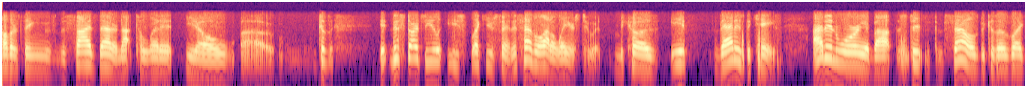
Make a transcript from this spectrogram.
other things besides that or not to let it you know because it this starts you, you like you're saying this has a lot of layers to it because if that is the case i didn't worry about the students themselves because i was like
